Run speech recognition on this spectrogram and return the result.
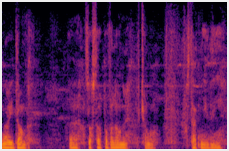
No i dom e, został powalony w ciągu ostatnich dni.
